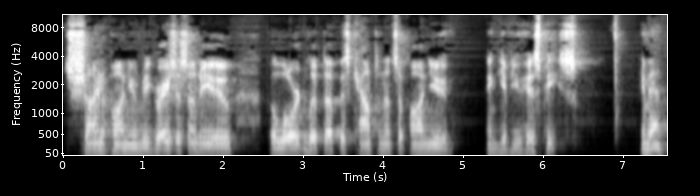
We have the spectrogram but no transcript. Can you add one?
shine upon you and be gracious unto you. The Lord lift up his countenance upon you and give you his peace. Amen.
